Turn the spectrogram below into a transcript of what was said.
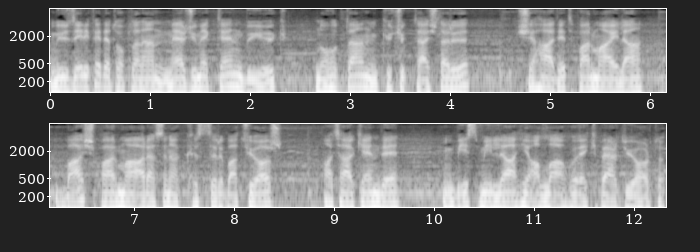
Müzdelife'de toplanan mercimekten büyük, nohuttan küçük taşları şehadet parmağıyla baş parmağı arasına kıstırıp atıyor, atarken de Bismillahi Allahu Ekber diyordu.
